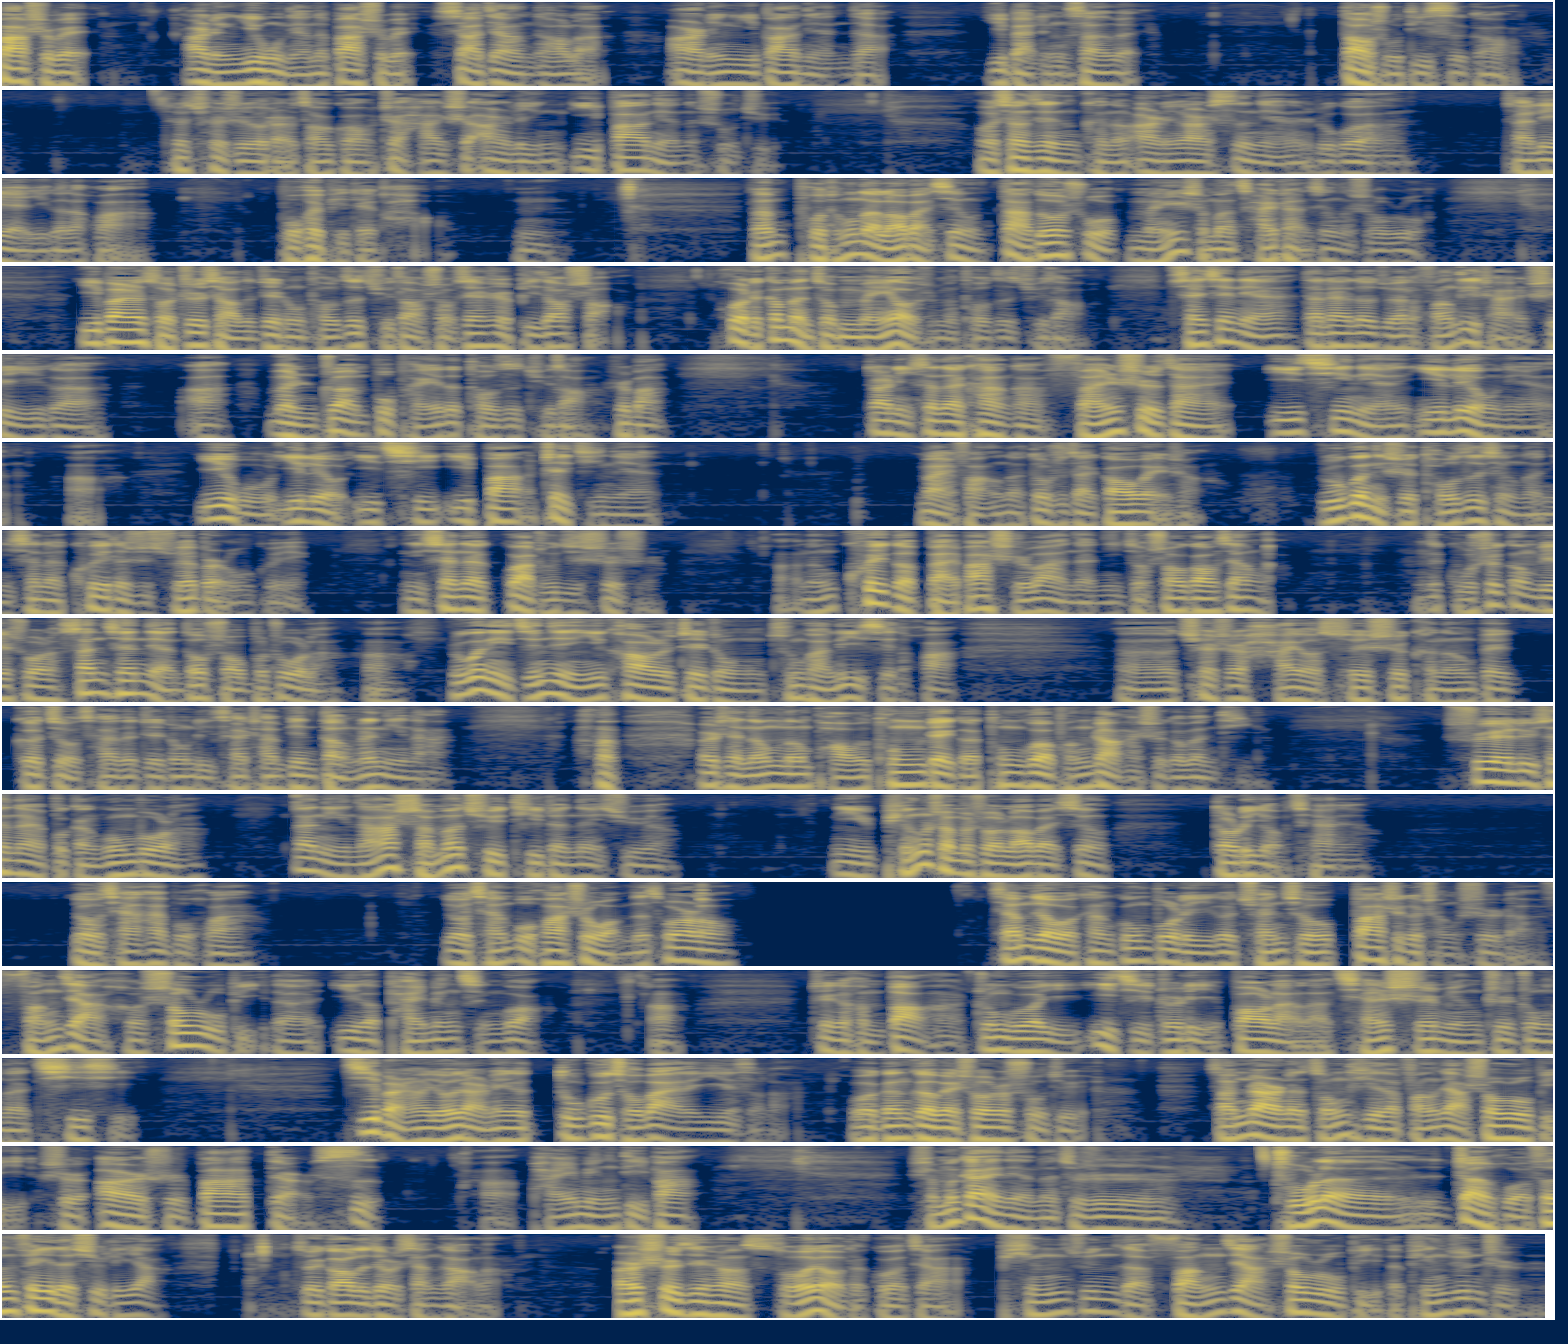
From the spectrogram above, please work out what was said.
八十位，二零一五年的八十位下降到了二零一八年的一百零三位，倒数第四高。这确实有点糟糕。这还是二零一八年的数据。我相信，可能二零二四年如果再列一个的话，不会比这个好。嗯，咱们普通的老百姓大多数没什么财产性的收入，一般人所知晓的这种投资渠道，首先是比较少，或者根本就没有什么投资渠道。前些年大家都觉得房地产是一个啊稳赚不赔的投资渠道，是吧？但是你现在看看，凡是在一七年、一六年啊、一五、一六、一七、一八这几年。买房的都是在高位上，如果你是投资性的，你现在亏的是血本无归。你现在挂出去试试，啊，能亏个百八十万的你就烧高香了。那股市更别说了，三千点都守不住了啊！如果你仅仅依靠了这种存款利息的话，呃，确实还有随时可能被割韭菜的这种理财产品等着你拿。而且能不能跑通这个通货膨胀还是个问题。失业率现在也不敢公布了，那你拿什么去提振内需啊？你凭什么说老百姓兜里有钱呀？有钱还不花，有钱不花是我们的错喽。前不久我看公布了一个全球八十个城市的房价和收入比的一个排名情况，啊，这个很棒啊！中国以一己之力包揽了前十名之中的七席，基本上有点那个独孤求败的意思了。我跟各位说说数据，咱们这儿呢总体的房价收入比是二十八点四。啊，排名第八，什么概念呢？就是除了战火纷飞的叙利亚，最高的就是香港了。而世界上所有的国家平均的房价收入比的平均值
